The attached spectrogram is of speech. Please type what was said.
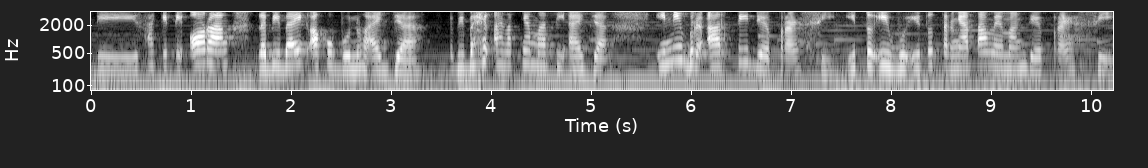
disakiti orang. Lebih baik aku bunuh aja. Lebih baik anaknya mati aja. Ini berarti depresi. Itu ibu itu ternyata memang depresi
